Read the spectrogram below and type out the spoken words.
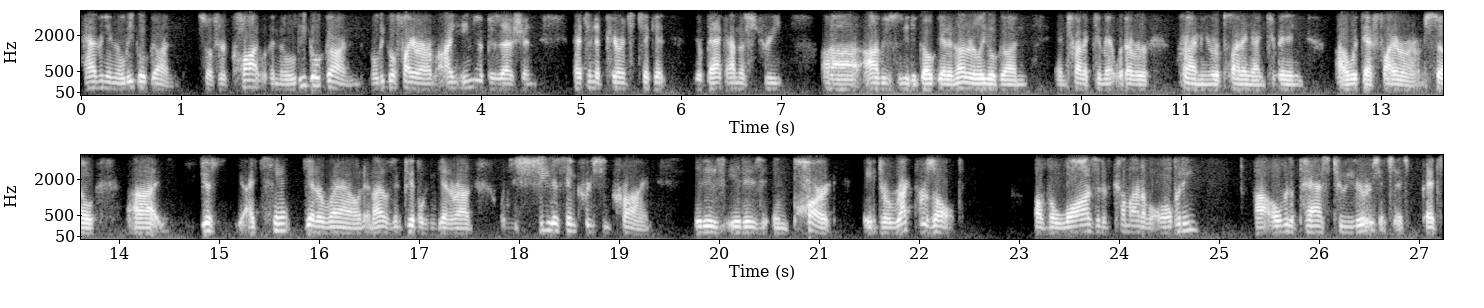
having an illegal gun. So if you're caught with an illegal gun, illegal firearm in your possession, that's an appearance ticket. You're back on the street, uh, obviously, to go get another illegal gun and try to commit whatever crime you were planning on committing uh, with that firearm. So uh, just I can't get around, and I don't think people can get around when you see this increase in crime. It is it is in part a direct result of the laws that have come out of Albany uh, over the past two years. It's, it's, it's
